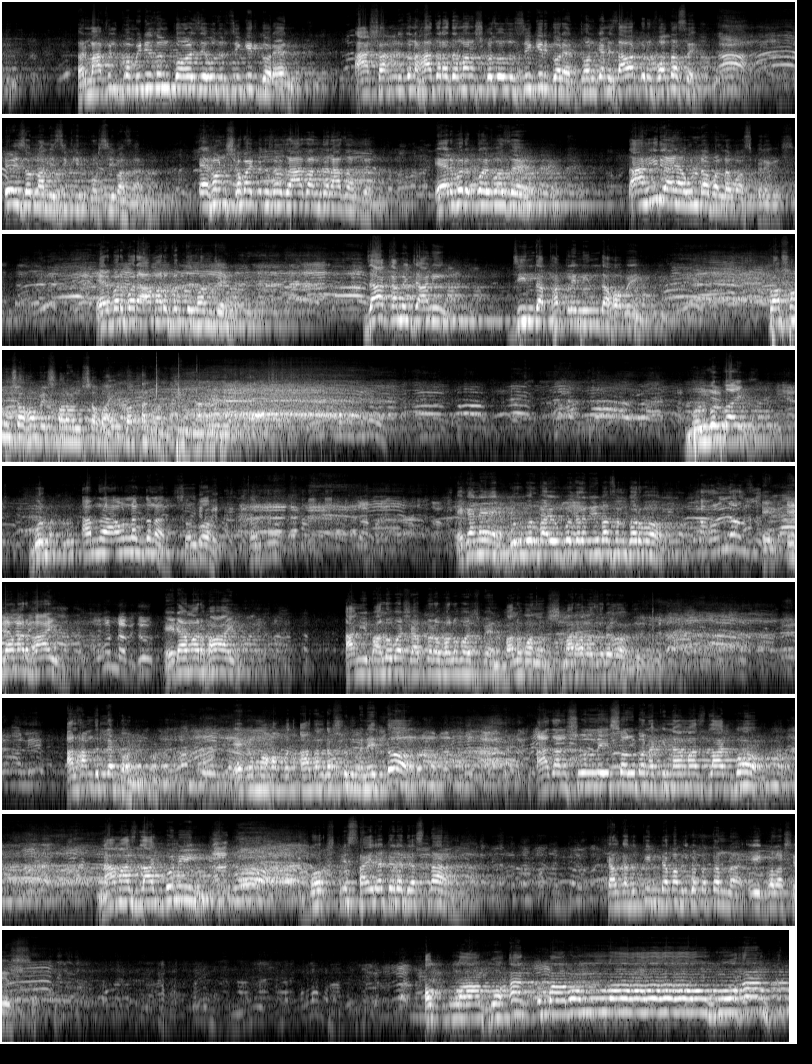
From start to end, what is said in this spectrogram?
আর মাহফিল কমিটি যখন কয় যে হুজুর জিকির করেন। আর সামনে যখন হাজার হাজার মানুষ কয় হুজুর জিকির করেন। তখন কি আমি যাওয়ার কোনো পথ আছে? এই জন্য আমি জিকির করছি বাজার এখন সবাই কিন্তু আজান দেন আজান দেন। এরপরে কইব যে তাহির আয়া উল্টা পাল্টা ওয়াজ করে গেছে। এরপর পরে আমার উপর তুফান চাই যাক, আমি জানি জিন্দা থাকলে নিন্দা হবে। প্রশংসা হবে স্মরণ সবাই। কথা কন বুলবুল ভাই, বল আমরা লাগতো না? চলবো। এখানে বুলবুল ভাই উপজেলা নির্বাচন করব। এটা আমার ভাই। এটা আমার ভাই। আমি ভালোবাসি, আপনারা ভালোবাসবেন। ভালো মানুষ মারা হাবা জোরে কর আলহামদুলিল্লাহ কন? এক মোহাম্মদ আদানটা শুনবেন, এই তো? আদান শুনলেই চলবো নাকি নামাজ লাগবো? নামাজ লাগবো নি? বক্সটি সাইরা টেরা দেস না? কালকা তো তিনটা মাফিল করতাম না, এই গলা শেষ। আল্লাহু আকবার আল্লাহু আকবার।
